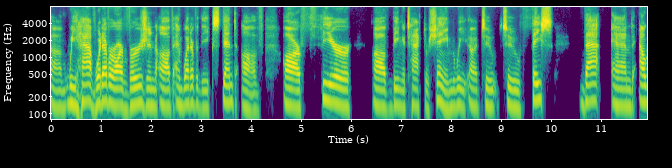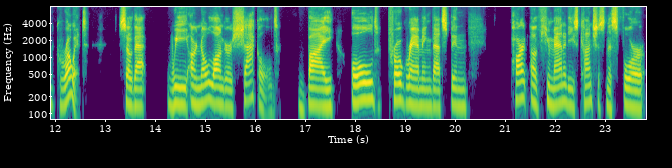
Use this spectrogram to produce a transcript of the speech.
um, we have whatever our version of and whatever the extent of our fear of being attacked or shamed, we uh, to to face that and outgrow it so that we are no longer shackled by old programming that's been part of humanity's consciousness for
